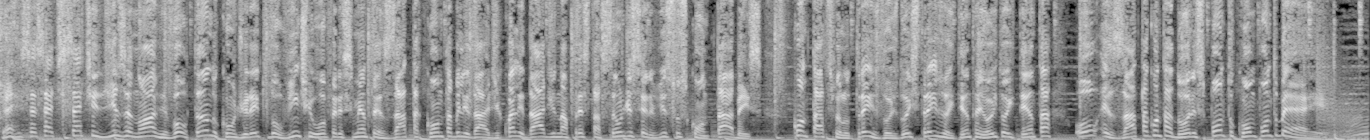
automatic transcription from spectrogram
RC7719, voltando com o direito do ouvinte e o oferecimento exata contabilidade, qualidade na prestação de serviços contábeis. Contatos pelo 3223 8880 ou exatacontadores.com.br.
